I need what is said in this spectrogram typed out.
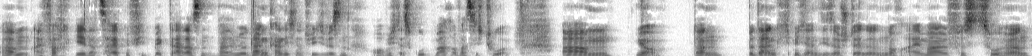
Ähm, einfach jederzeit ein Feedback dalassen, weil nur dann kann ich natürlich wissen, ob ich das gut mache, was ich tue. Ähm, ja, dann bedanke ich mich an dieser Stelle noch einmal fürs Zuhören,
